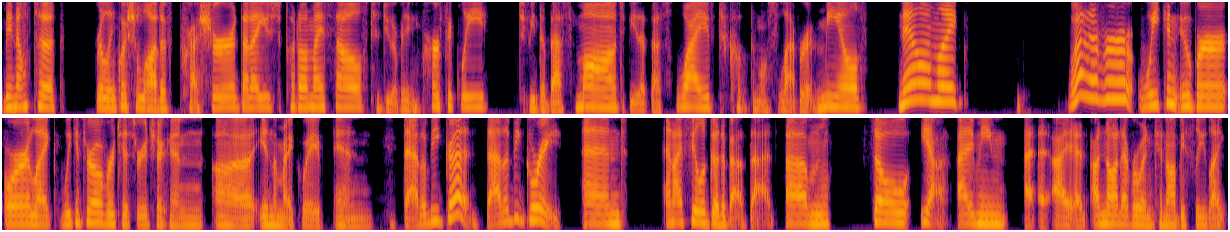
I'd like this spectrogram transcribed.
been able to relinquish a lot of pressure that I used to put on myself to do everything perfectly, to be the best mom, to be the best wife, to cook the most elaborate meals. Now I'm like, whatever, we can Uber or like we can throw a rotisserie chicken uh, in the microwave and that'll be good. That'll be great. And and I feel good about that. Um, so yeah, I mean, I, I, not everyone can obviously like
